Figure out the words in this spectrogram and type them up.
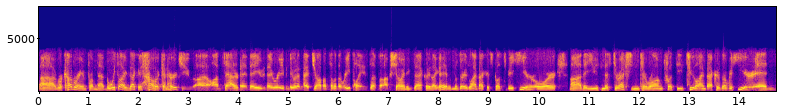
uh, recovering from that. But we saw exactly how it can hurt you uh, on Saturday. They they were even doing a nice job on some of the replays of, of showing exactly like, hey, Missouri's linebacker is supposed to be here, or uh, they used misdirection to wrong foot these two linebackers over here, and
